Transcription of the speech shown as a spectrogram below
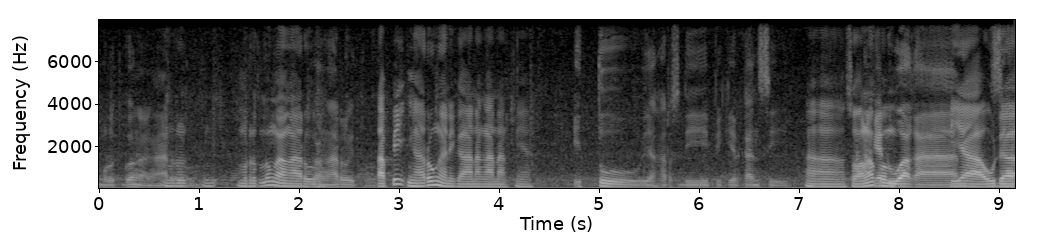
menurut gua nggak ngaruh Menurut menurut lu nggak ngaruh. nggak ngaruh itu Tapi ngaruh nggak nih ke anak-anaknya? Itu yang harus dipikirkan sih. Heeh, soalnya Anaknya pem- dua kan. Iya, single udah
